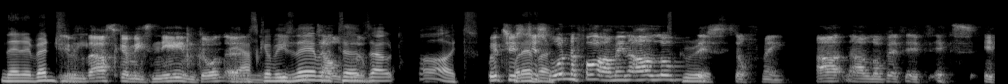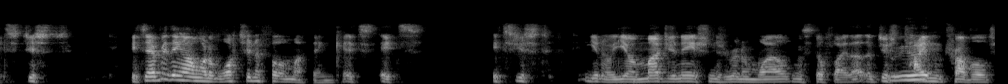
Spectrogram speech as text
And then Yeah, eventually They ask him his name, don't they? they ask him his name, and it turns them. out, oh, it's which is just wonderful. I mean, I love this stuff, mate. I, I love it. It's it's it's just it's everything I want to watch in a film. I think it's it's it's just you know your imagination's running wild and stuff like that. They've just Yeah. time traveled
